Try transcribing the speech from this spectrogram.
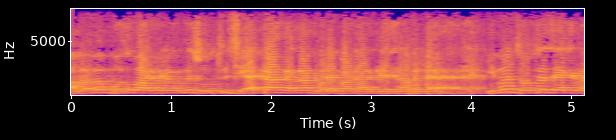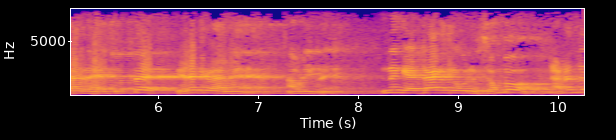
அவன் பொது வாழ்க்கையில வந்து சொத்து சேர்த்தாங்கிறதான் குறைபாடா இருக்கே தவிர இவன் சொத்தை சேர்க்கிறானே சொத்தை இழக்கிறானே அப்படின்னு. இன்னும் கேட்டா இங்க ஒரு சம்பவம் நடந்த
